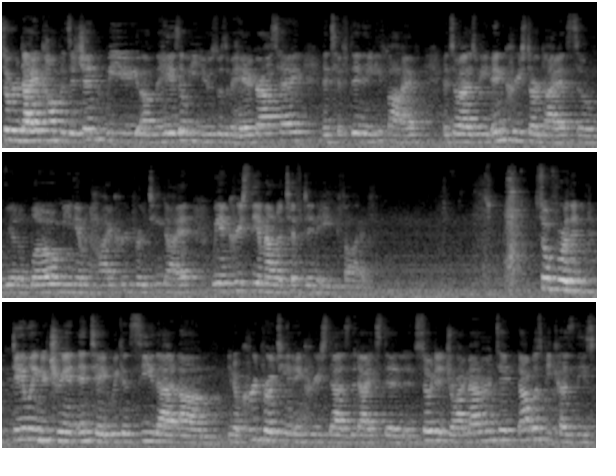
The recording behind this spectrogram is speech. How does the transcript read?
So for diet composition, we, um, the hays that we used was a Bahia grass hay and Tifton 85. And so as we increased our diet, so we had a low, medium, and high crude protein diet, we increased the amount of Tifton 85. So for the daily nutrient intake, we can see that um, you know crude protein increased as the diets did, and so did dry matter intake. That was because these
